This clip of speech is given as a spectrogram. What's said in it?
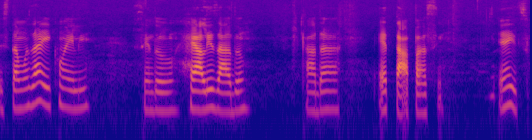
estamos aí com ele sendo realizado cada etapa, assim. É isso.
